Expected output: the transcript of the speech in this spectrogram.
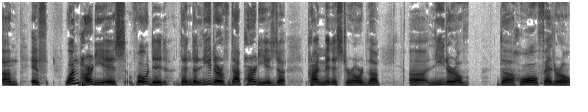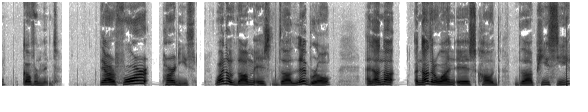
um, if one party is voted, then the leader of that party is the prime minister or the uh, leader of the whole federal government. There are four parties. One of them is the Liberal, and another one is called the PC.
